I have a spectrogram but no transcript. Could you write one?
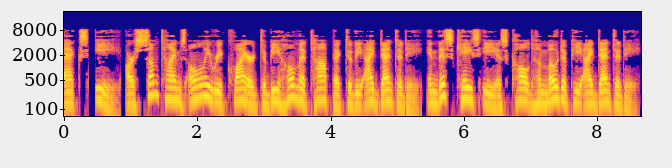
x, e are sometimes only required to be homotopic to the identity in this case E is called homotopy identity,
